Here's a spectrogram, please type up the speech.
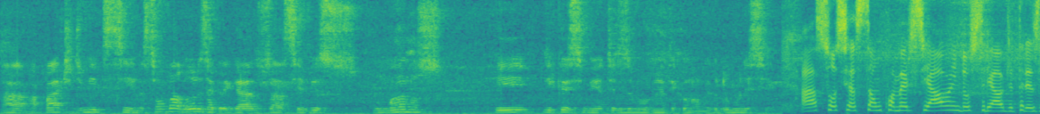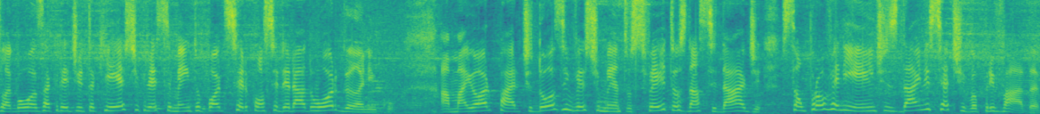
a, a parte de medicina. São valores agregados a serviços humanos e de crescimento e desenvolvimento econômico do município. A Associação Comercial e Industrial de Três Lagoas acredita que este crescimento pode ser considerado orgânico. A maior parte dos investimentos feitos na cidade são provenientes da iniciativa privada.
